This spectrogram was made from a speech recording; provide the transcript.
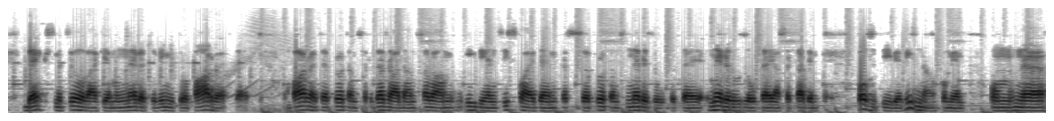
deksme cilvēkiem, un nereti viņi to pārvērtē. Un pārvērtē, protams, ar dažādām savām ikdienas izklaidēm, kas, protams, nerezultē, nerezultējās ar tādiem pozitīviem iznākumiem. Un, uh,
